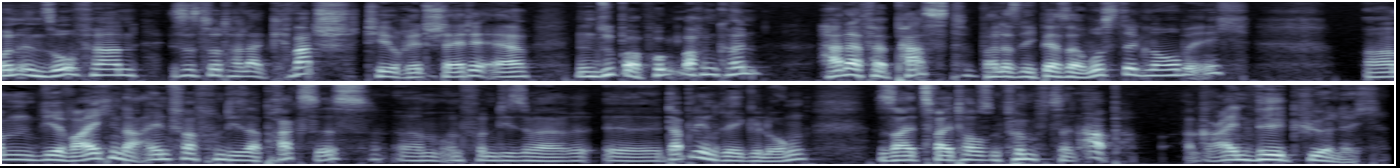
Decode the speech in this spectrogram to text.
Und insofern ist es totaler Quatsch. Theoretisch hätte er einen super Punkt machen können. Hat er verpasst, weil er es nicht besser wusste, glaube ich. Ähm, wir weichen da einfach von dieser Praxis ähm, und von dieser äh, Dublin-Regelung seit 2015 ab. Rein willkürlich.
